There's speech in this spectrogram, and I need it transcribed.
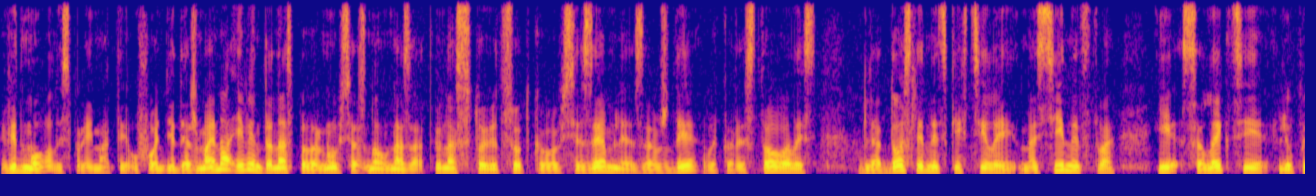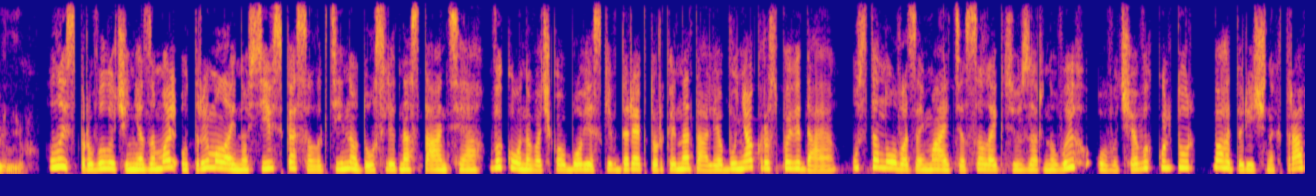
відмовились приймати у фонді держмайна, і він до нас повернувся знову назад. У нас 100% всі землі завжди використовувались для дослідницьких цілей, насінництва і селекції люпинів. Лист про вилучення земель отримала й Носівська селекційно-дослідна станція. Виконувачка обов'язків директорки Наталія Буняк розповідає, установа займається селекцією зернових, овочевих культур, багаторічних трав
